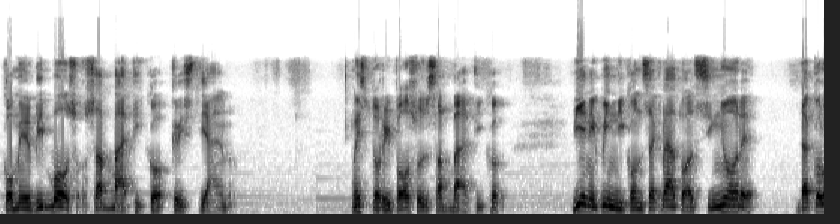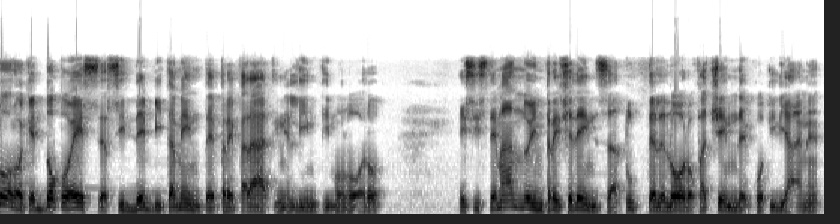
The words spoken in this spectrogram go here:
come il riposo sabbatico cristiano. Questo riposo sabbatico viene quindi consacrato al Signore da coloro che dopo essersi debitamente preparati nell'intimo loro e sistemando in precedenza tutte le loro faccende quotidiane,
